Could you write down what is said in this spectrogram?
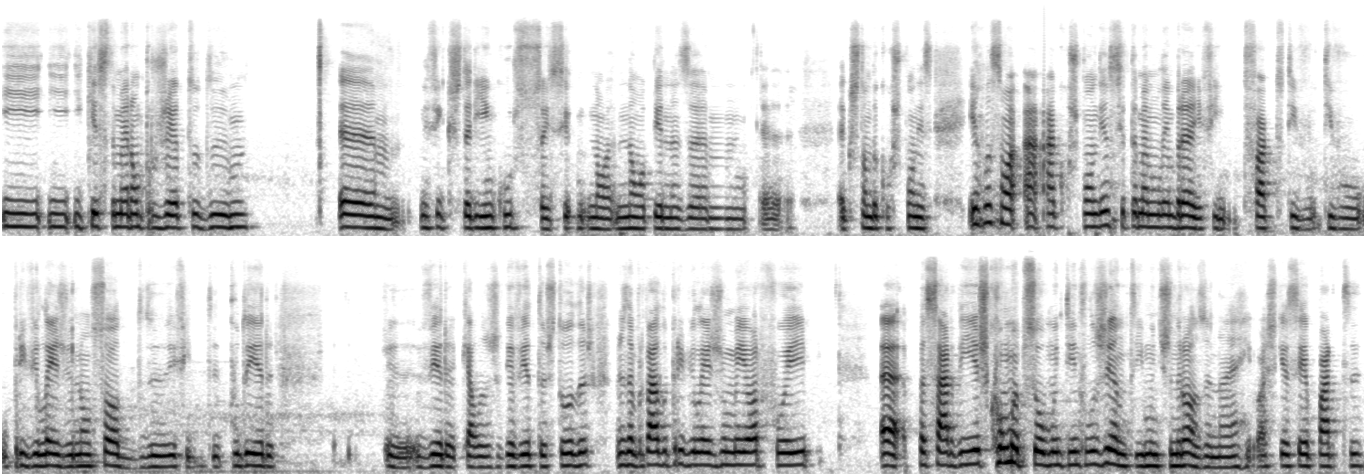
E, e, e, que esse também era um projeto de, um, enfim, que estaria em curso, sem ser, não, não apenas a, a, a questão da correspondência. Em relação à, à, correspondência, também me lembrei, enfim, de facto tive, tive o, privilégio não só de, enfim, de poder uh, ver aquelas gavetas todas, mas na verdade o privilégio maior foi passar dias com uma pessoa muito inteligente e muito generosa, não é? Eu acho que essa é a parte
